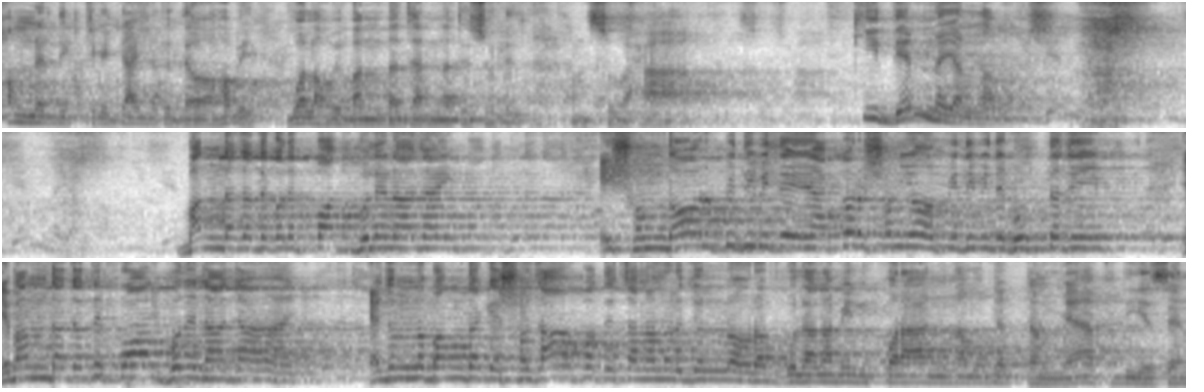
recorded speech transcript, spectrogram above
সামনের দিক থেকে ডাইনাতে দেওয়া হবে, বলা হবে বান্দা জান্নাতে চলে যায়। কি দেন নাই আল্লাহ? বান্দা যাতে করে পথ ভুলে না যায়, এই সুন্দর পৃথিবীতে, আকর্ষণীয় পৃথিবীতে ঘুরতে যাই, এ বান্দা যাতে পথ ভুলে না যায়, এজন্য বান্দাকে সোজা পথে চালানোর জন্য রব্বুল আলামিন কোরআন নামক একটা ম্যাপ দিয়েছেন।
